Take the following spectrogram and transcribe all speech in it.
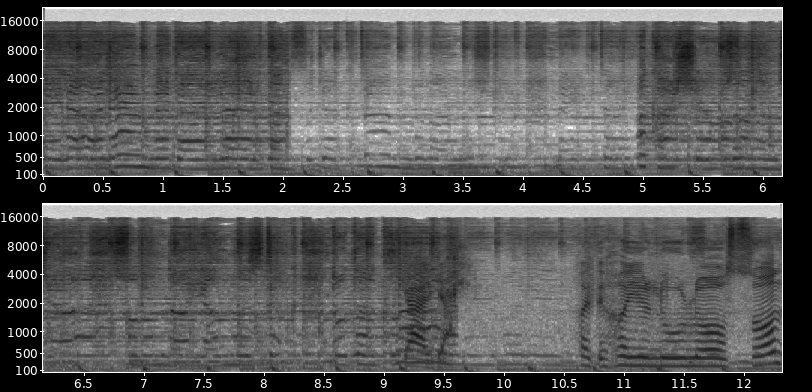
El alem ne derlerden karşı uzanınca sonunda yalnızdık. Dudaklar Gel gel. Hadi hayırlı uğurlu olsun.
